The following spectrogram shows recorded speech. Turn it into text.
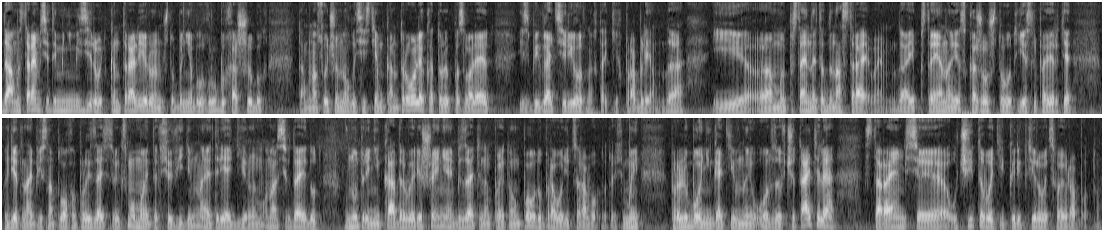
Да, мы стараемся это минимизировать, контролируем, чтобы не было грубых ошибок. Там у нас очень много систем контроля, которые позволяют избегать серьезных таких проблем, да, и э, мы постоянно это донастраиваем, да, и постоянно я скажу, что вот если, поверьте, где-то написано плохо про издательство XMO, мы это все видим, на это реагируем. У нас всегда идут внутренние кадровые решения, обязательно по этому поводу проводится работа. То есть мы про любой негативный отзыв читателя стараемся учитывать и корректировать свою работу.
